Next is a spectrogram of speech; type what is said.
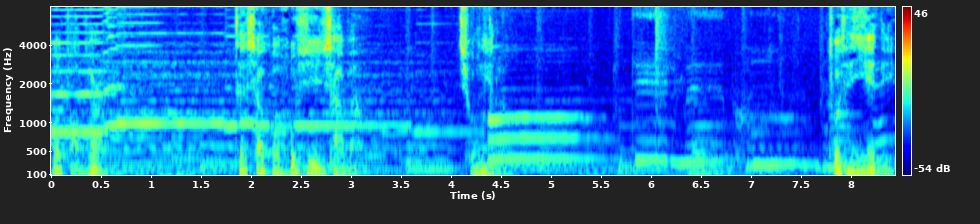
哦，宝贝儿，再小口呼吸一下吧。”求你了。昨天夜里，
